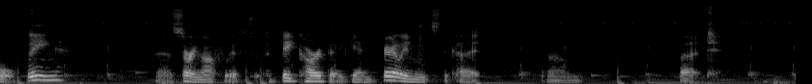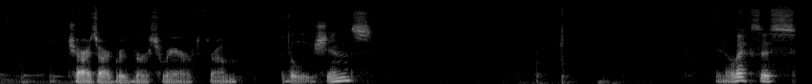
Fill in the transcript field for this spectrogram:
whole thing. Uh, starting off with a big card that again barely meets the cut, um, but Charizard Reverse Rare from Evolutions. And Alexis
